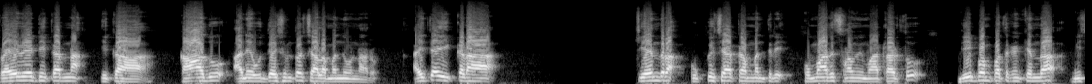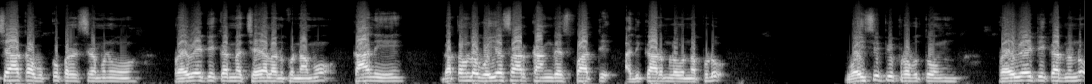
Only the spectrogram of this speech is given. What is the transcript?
ప్రైవేటీకరణ ఇక కాదు అనే ఉద్దేశంతో చాలామంది ఉన్నారు. అయితే ఇక్కడ కేంద్ర ఉక్కు శాఖ మంత్రి కుమారస్వామి మాట్లాడుతూ దీపం పథకం కింద విశాఖ ఉక్కు పరిశ్రమను ప్రైవేటీకరణ చేయాలనుకున్నాము కానీ గతంలో వైఎస్ఆర్ కాంగ్రెస్ పార్టీ అధికారంలో ఉన్నప్పుడు వైసీపీ ప్రభుత్వం ప్రైవేటీకరణను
